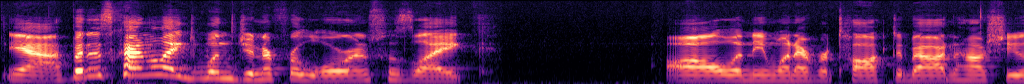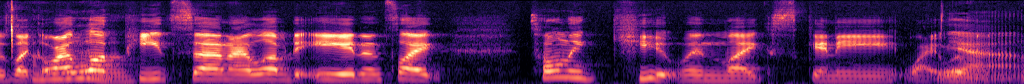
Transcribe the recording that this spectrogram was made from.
Yeah, but it's kind of like when Jennifer Lawrence was like all anyone ever talked about and how she was like, "Oh, oh I love pizza and I love to eat." And it's like it's only cute when like skinny white women Yeah,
